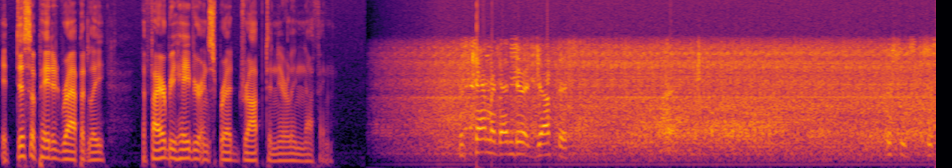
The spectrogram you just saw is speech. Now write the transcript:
It dissipated rapidly. The fire behavior and spread dropped to nearly nothing. This camera doesn't do it justice. This is just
